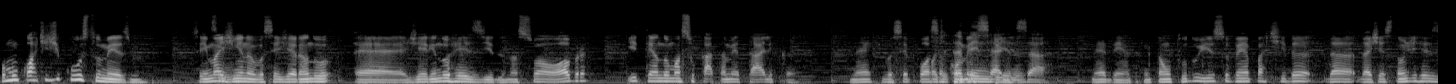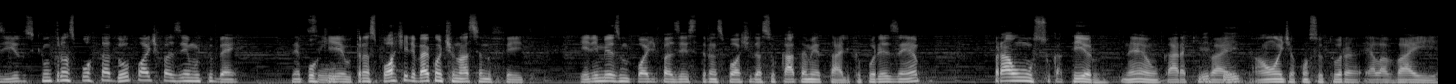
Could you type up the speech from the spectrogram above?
como um corte de custo mesmo. Você imagina Sim. você gerando, é, gerindo resíduo na sua obra e tendo uma sucata metálica, né, que você possa comercializar. Vender, né? Né, dentro. Então tudo isso vem a partir da, da, da, gestão de resíduos que um transportador pode fazer muito bem, né, porque Sim. o transporte ele vai continuar sendo feito. Ele mesmo pode fazer esse transporte da sucata metálica, por exemplo, para um sucateiro, né, um cara que Perfeito. vai aonde a construtora ela vai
